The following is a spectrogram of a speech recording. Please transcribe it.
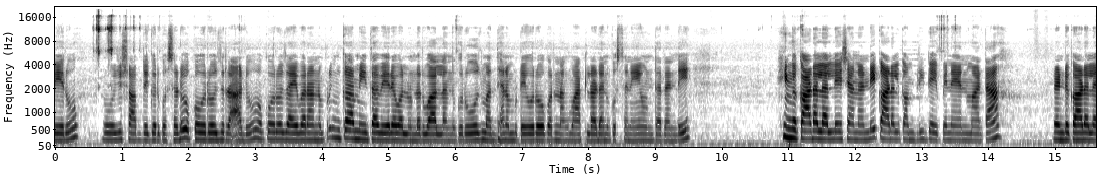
పేరు. రోజు షాప్ దగ్గరకు వస్తాడు. ఒక్కో రోజు రాడు. ఒక్కో రోజు ఐవర్ అన్నప్పుడు ఇంకా మిగతా వేరే వాళ్ళు ఉండరు. వాళ్ళందుకు రోజు మధ్యాహ్నం పూట ఎవరో ఒకరు నాకు మాట్లాడడానికి వస్తూనే ఉంటారండి. ఇంకా కాడలు అల్లేశానండి. కాడలు కంప్లీట్ అయిపోయినాయి అన్నమాట. రెండు కాడలు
